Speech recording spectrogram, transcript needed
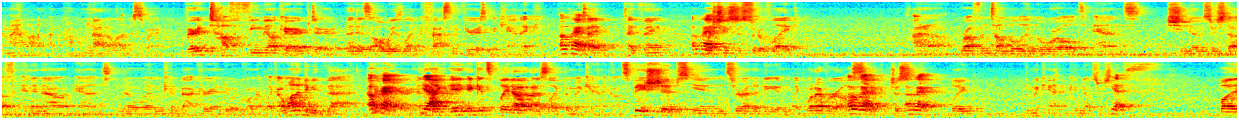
am I allowed? I'm probably not allowed to swear. Very tough female character that is always like Fast and Furious mechanic Okay. type type thing. Okay. Where she's just sort of like, I don't know, rough and tumble in the world, and she knows her stuff in and out, and no one can back her into a corner. Like I wanted to be that. Okay, character. And yeah. like it, it gets played out as like the mechanic spaceships in Serenity and like whatever else. Okay. Like just Okay. like the mechanic who knows her stuff. Yes. But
